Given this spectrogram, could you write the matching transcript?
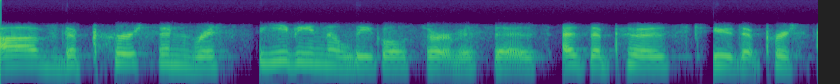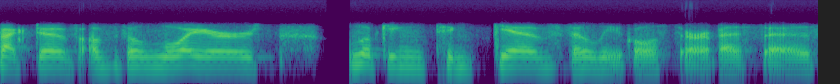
of the person receiving the legal services, as opposed to the perspective of the lawyers looking to give the legal services.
